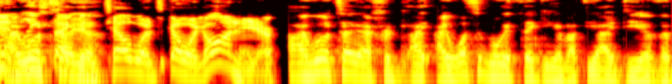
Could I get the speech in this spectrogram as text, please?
At I will least I can ya. tell what's going on here. I will tell you, I, for, I, I wasn't really thinking about the idea of the,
